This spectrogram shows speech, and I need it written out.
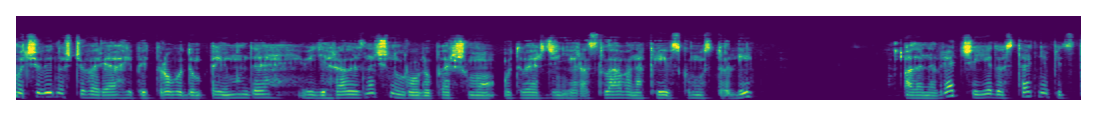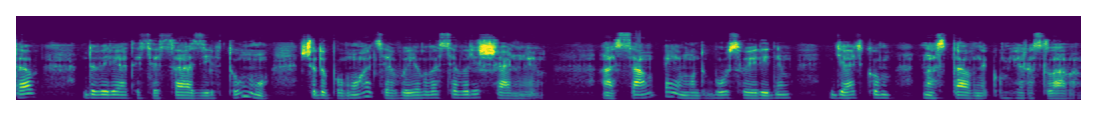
Очевидно, що варяги під проводом Еймунда відіграли значну роль у першому утвердженні Ярослава на київському столі, але навряд чи є достатньо підстав довірятися Сазі в тому, що допомога ця виявилася вирішальною, а сам Еймунд був своєрідним дядьком-наставником Ярослава.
